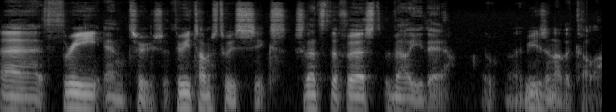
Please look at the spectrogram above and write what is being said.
uh, 3 and 2. So 3 times 2 is 6. So that's the first value there. Let me use another color.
